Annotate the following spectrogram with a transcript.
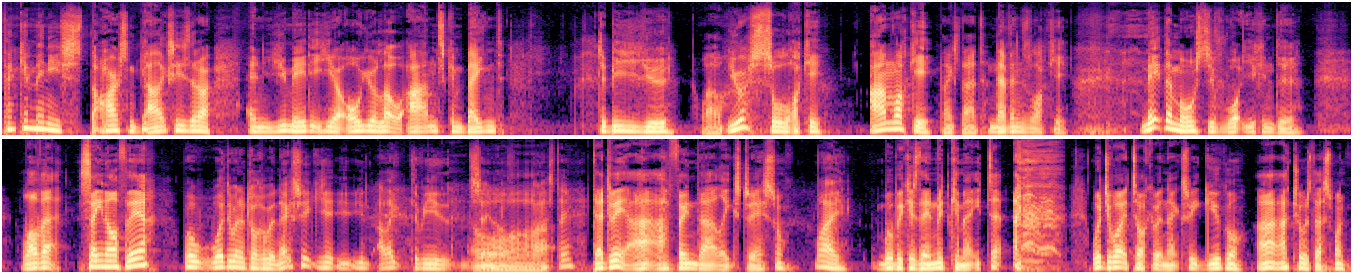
Think how many stars and galaxies there are, and you made it here. All your little atoms combined to be you. Wow. You are so lucky. I'm lucky. Thanks, Dad. Nevin's lucky. Make the most of what you can do. Love it. Sign off there. Well, what do you want to talk about next week? You, you, you, I like to be sign Oh. off last time. Did we? I, I found that like stressful. Why? Well, because then we'd committed to it. what do you want to talk about next week? You go. I, I chose this one.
